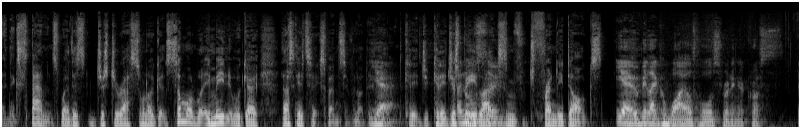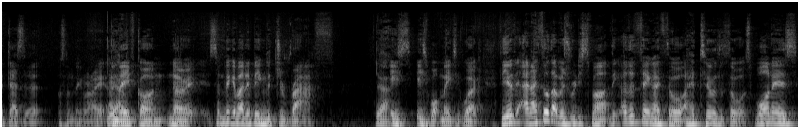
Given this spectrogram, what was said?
an expanse where there's just giraffes. Someone would go, someone would immediately would go, "That's going to be too expensive. We're not doing Yeah. that. Can it, can it just And be also- like some friendly dogs?" Yeah, it would be like a wild horse running across a desert or something, right? And Yeah. they've gone, no, it, something about it being the giraffe Yeah, is is what makes it work. The other, and I thought that was really smart. The other thing I thought, I had two other thoughts. One is,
